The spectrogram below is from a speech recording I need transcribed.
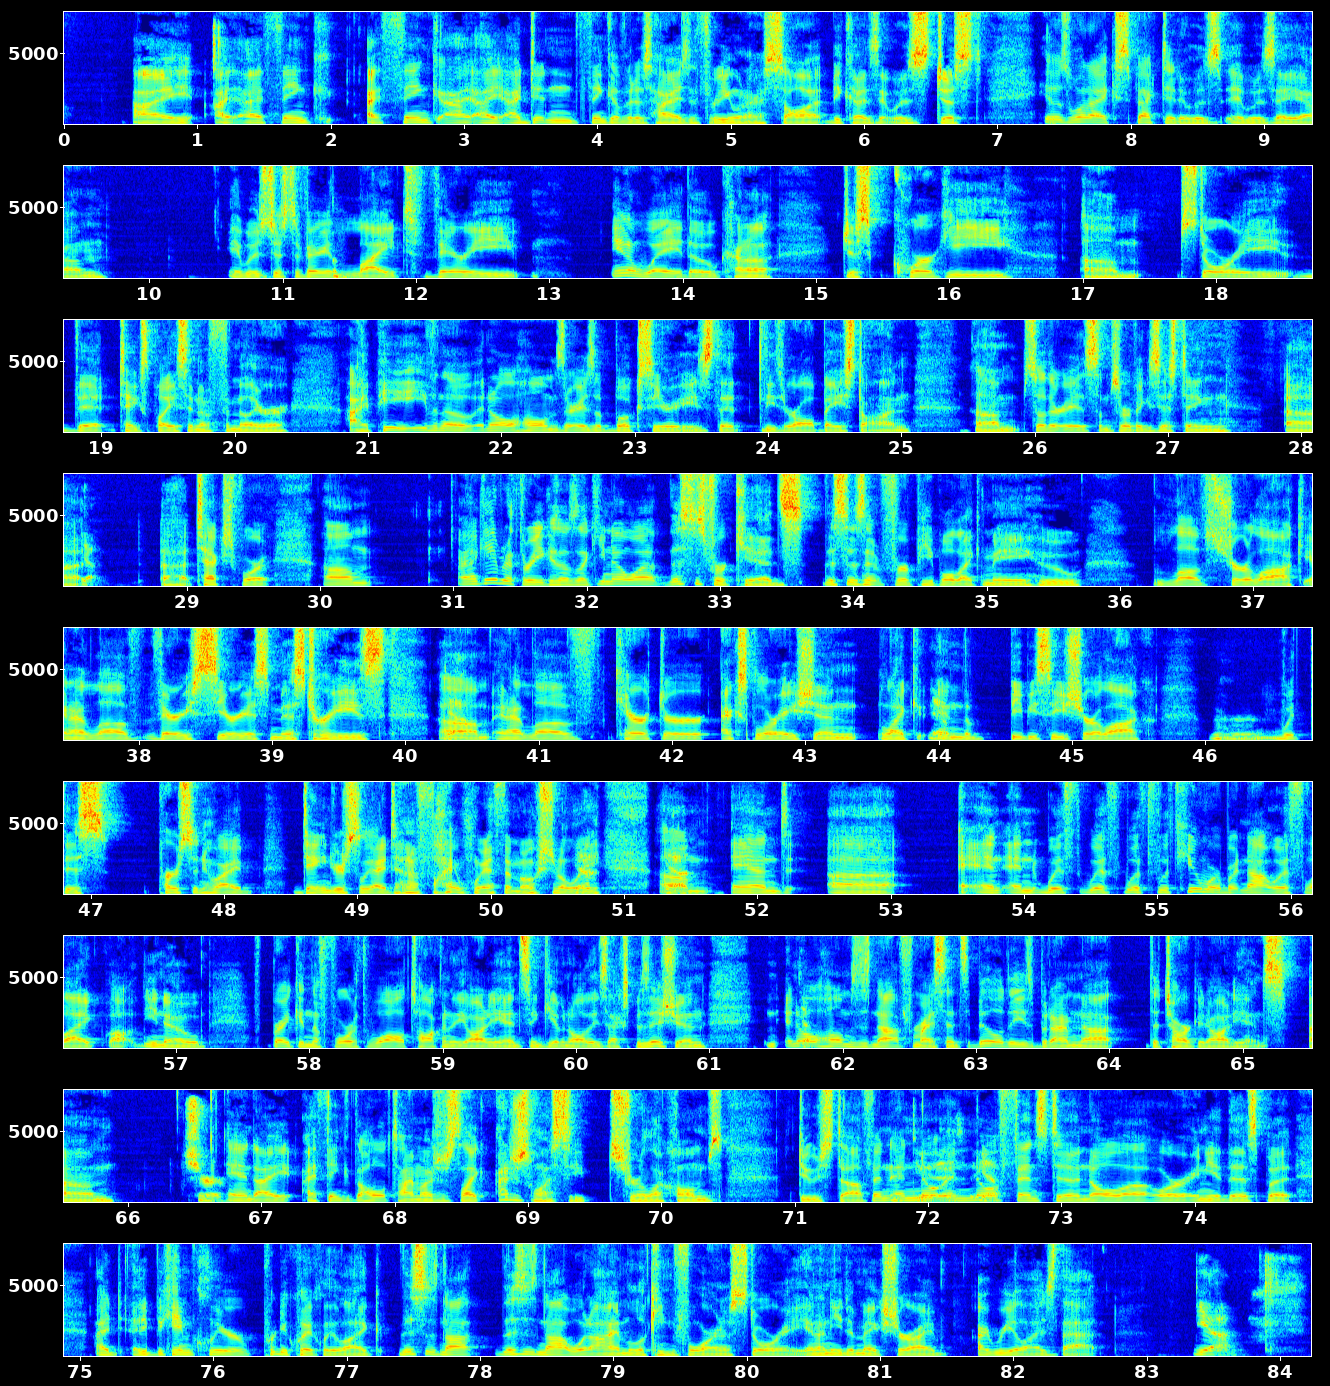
I I, I think I think I, I, I didn't think of it as high as a three when I saw it because it was just it was what I expected. It was it was a um it was just a very light, very in a way though, kind of just quirky um story that takes place in a familiar IP, even though Enola Holmes there is a book series that these are all based on. Um, so there is some sort of existing uh, yeah. uh, text for it. Um, I gave it a three because I was like, you know what? This is for kids. This isn't for people like me who loves Sherlock and I love very serious mysteries. Yeah. Um, and I love character exploration, like yeah. in the BBC Sherlock, mm-hmm. with this person who I dangerously identify with emotionally, yeah. Um, and uh, and and with with with with humor, but not with like you know breaking the fourth wall, talking to the audience, and giving all these exposition. And yep. Holmes is not for my sensibilities, but I'm not the target audience. Um, sure. And I I think the whole time I was just like, I just want to see Sherlock Holmes do stuff. And and no and no yeah. offense to Enola or any of this, but I it became clear pretty quickly like this is not this is not what I'm looking for in a story, and I need to make sure I I realize that. Yeah.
